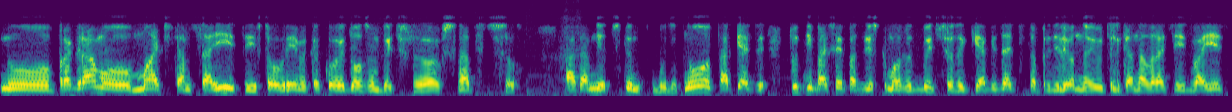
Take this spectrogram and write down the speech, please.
ну, программу матч там Саид и в то время какой должен быть, в 16 часов а там нет, 14 будет. Ну, опять же, тут небольшая подвижка может быть. Все-таки обязательства определенные у телеканала «Россия-2» есть,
